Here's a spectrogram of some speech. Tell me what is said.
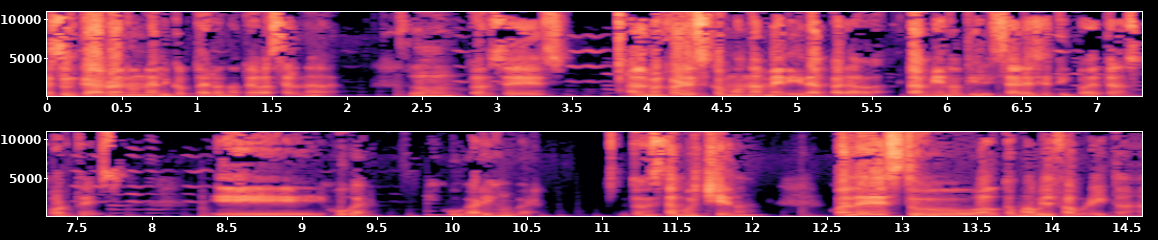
pues un carro en un helicóptero no te va a hacer nada. Entonces, a lo mejor es como una medida para también utilizar ese tipo de transportes y jugar, jugar y jugar. Entonces está muy chido. ¿Cuál es tu automóvil favorito?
